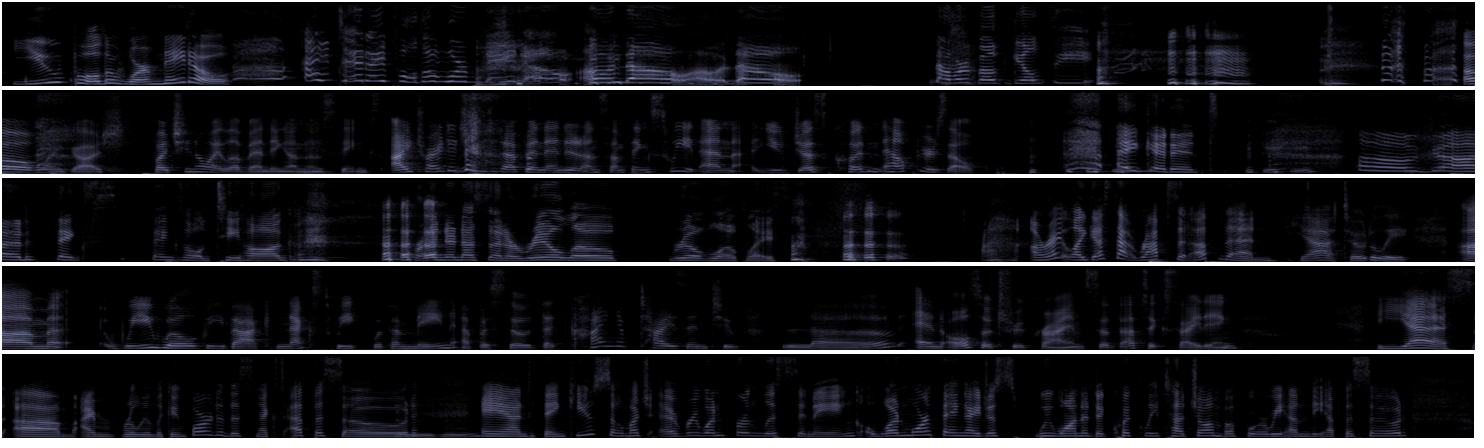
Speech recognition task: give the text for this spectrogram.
You pulled a worm NATO. I did. I pulled a worm NATO. oh no. Oh no. Now we're both guilty. oh my gosh. But you know, I love ending on those things. I tried to change it up and end it on something sweet, and you just couldn't help yourself. I couldn't. Oh, God. Thanks. Thanks, old T Hog, for ending us in a real low, real low place. All right. Well, I guess that wraps it up then. Yeah, totally. Um, we will be back next week with a main episode that kind of ties into love and also true crime. So that's exciting. Yes, um, I'm really looking forward to this next episode. Mm-hmm. And thank you so much, everyone, for listening. One more thing I just we wanted to quickly touch on before we end the episode.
